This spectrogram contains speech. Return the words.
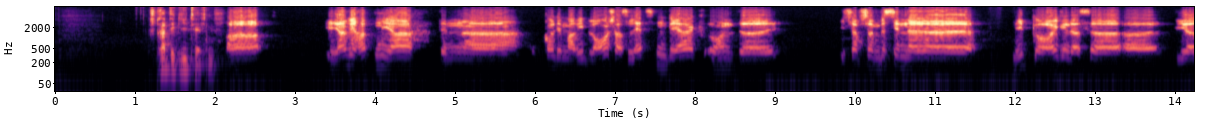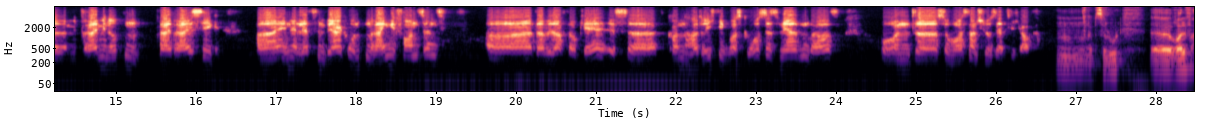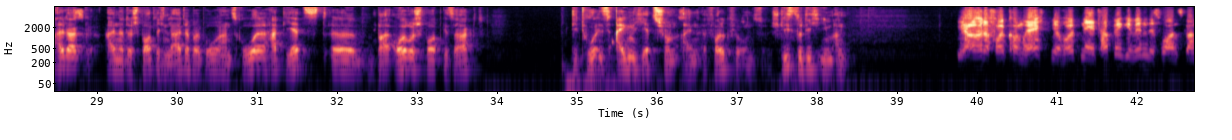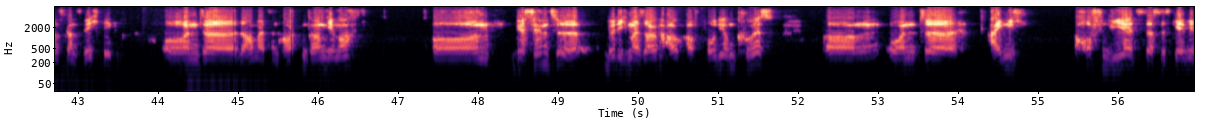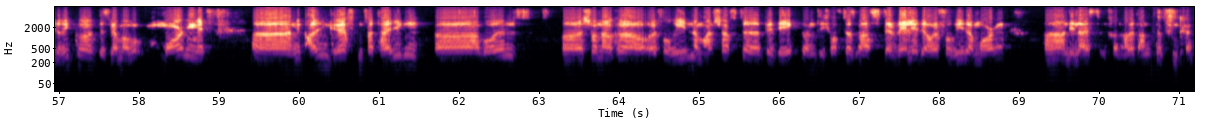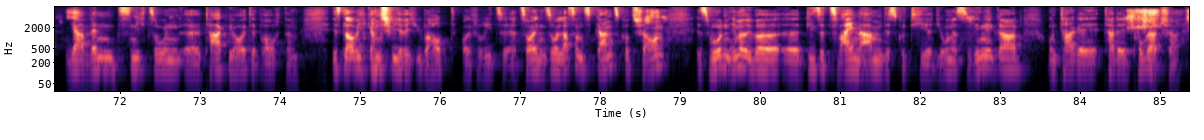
Strategietechnisch? Äh, ja, wir hatten ja den äh, Col de Marie Blanche als letzten Berg und äh, ich habe so ein bisschen äh, geäugelt, dass äh, äh wir mit drei Minuten 3,30 äh, in den letzten Berg unten reingefahren sind. Äh, da ich gedacht, okay, es äh, kann halt richtig was Großes werden draus. Und äh, so war es dann schlussendlich auch. Mhm, absolut. Äh, Rolf Aldag, einer der sportlichen Leiter bei Bro Hans Grohe, hat jetzt äh, bei Eurosport gesagt, die Tour ist eigentlich jetzt schon ein Erfolg für uns. Schließt du dich ihm an? Ja, hat er vollkommen recht. Wir wollten eine Etappe gewinnen, das war uns ganz, ganz wichtig. Und äh, da haben wir jetzt einen Haken dran gemacht. Und wir sind, äh, würde ich mal sagen, auch auf Podiumkurs. Ähm, und äh, eigentlich hoffen wir jetzt, dass das gelbe Trikot, das werden wir morgen mit, äh, mit allen Kräften verteidigen äh, wollen, äh, schon auch äh, Euphorie in der Mannschaft äh, bewegt. Und ich hoffe, dass wir auf der Welle der Euphorie da morgen äh, an die Leistung von heute anknüpfen können. Ja, wenn es nicht so einen äh, Tag wie heute braucht, dann ist, glaube ich, ganz schwierig, überhaupt Euphorie zu erzeugen. So, lass uns ganz kurz schauen. Es wurden immer über äh, diese zwei Namen diskutiert, Jonas Wingegaard und Tage, Tadej Pogacar.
